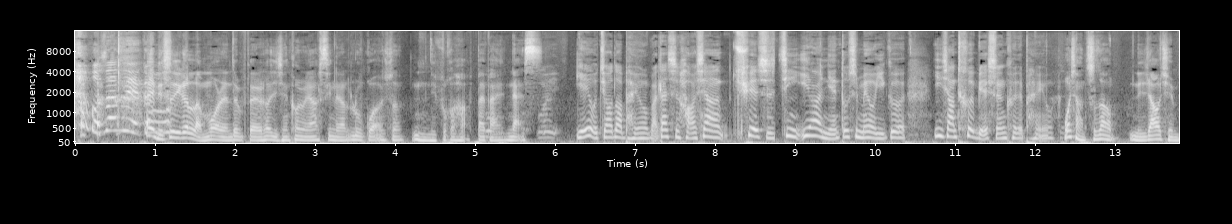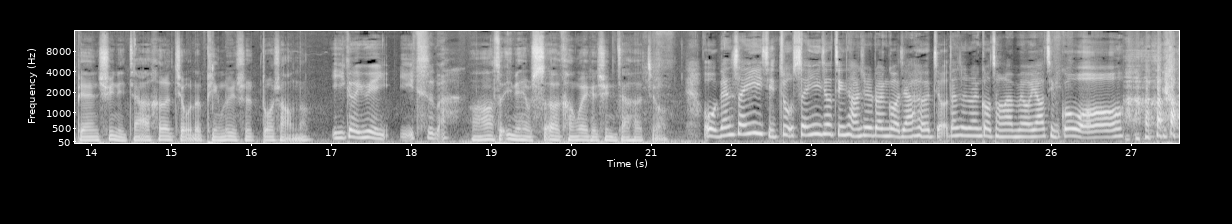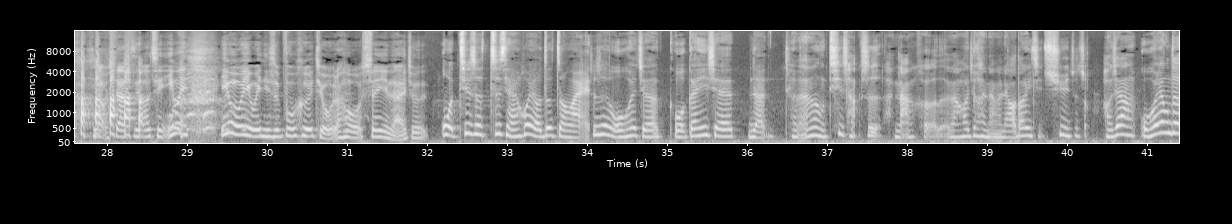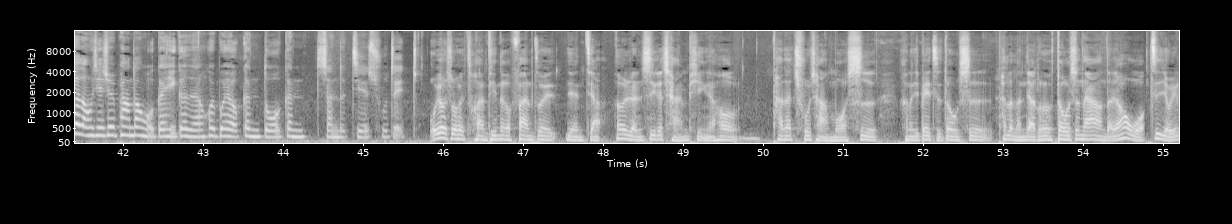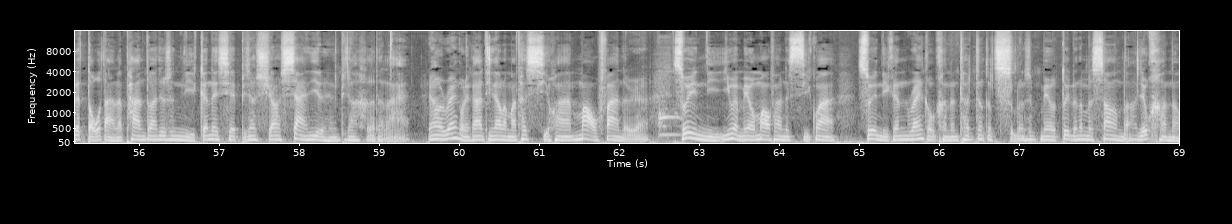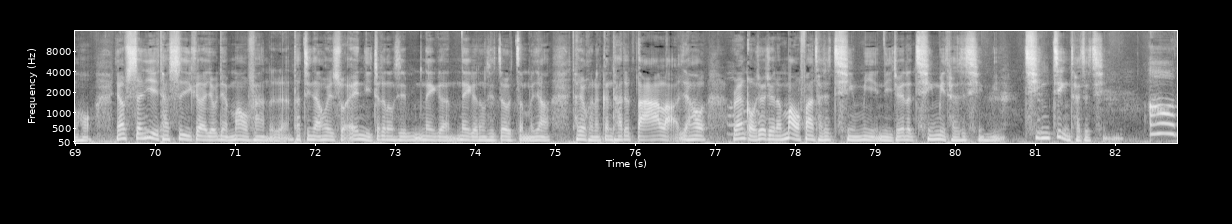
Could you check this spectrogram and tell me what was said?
我上次也哎，你是一个冷漠人，对不对？说以前客人要新人路过，说嗯你不够好，拜拜，nice。也有交到朋友吧，但是好像确实近一二年都是没有一个印象特别深刻的朋友。我想知道你邀请别人去你家喝酒的频率是多少呢？一个月一次吧。啊，所以一年有十二坑，我也可以去你家喝酒。我跟生意一起住，生意就经常去 Rango 家喝酒，但是 Rango 从来没有邀请过我哦。那我下次邀请，因为 因为我以为你是不喝酒，然后生意来就我其实之前会有这种哎，就是我会觉得我跟一些人可能那种气场是很难合的，然后就很难聊到一起去。这种好像我会用这个东西去判断我跟一个人会不会有更多更深的接触。这种我有时候会突然听那个犯罪演讲，他说人是一个产品，然后。它在出厂模式可能一辈子都是它的棱角都都是那样的。然后我自己有一个斗胆的判断，就是你跟那些比较需要善意的人比较合得来。然后 Rango，你刚才听到了吗？他喜欢冒犯的人，所以你因为没有冒犯的习惯，所以你跟 Rango 可能他这个齿轮是没有对的那么上的，有可能哦。然后生意他是一个有点冒犯的人，他经常会说，哎，你这个东西那个那个东西就怎么样，他有可能跟他就搭了。然后 Rango 就觉得冒犯才是亲密，你觉得亲密才是亲密，亲近才是亲密。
